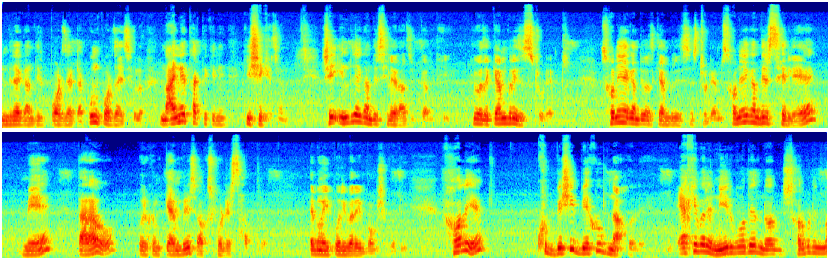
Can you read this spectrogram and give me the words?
ইন্দিরা গান্ধীর পর্যায়টা কোন পর্যায়ে ছিল। নাইনে থাকতে তিনি কী শিখেছেন? সেই ইন্দিরা গান্ধীর ছেলে Rajiv Gandhi he was a Cambridge student Sonia Gandhi was Cambridge student Sonia গান্ধীর ছেলে, মেয়ে, তারাও ওরকম ক্যামব্রিজ অক্সফোর্ডের ছাত্র এবং এই পরিবারের বংশগতি। ফলে খুব বেশি বেকুব না হলে, একেবারে নির্বোধের সর্বনিম্ন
